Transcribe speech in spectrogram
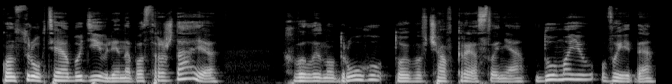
Конструкція будівлі не постраждає? Хвилину другу той вивчав креслення. Думаю, вийде.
